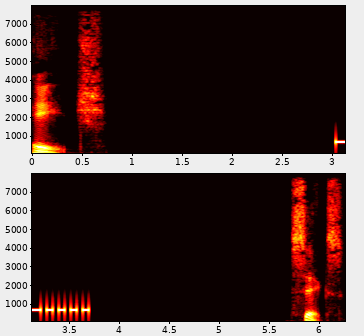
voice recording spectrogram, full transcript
H. Six.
